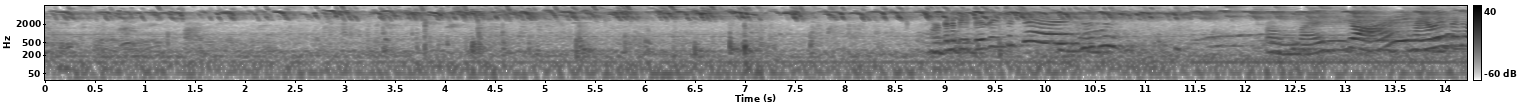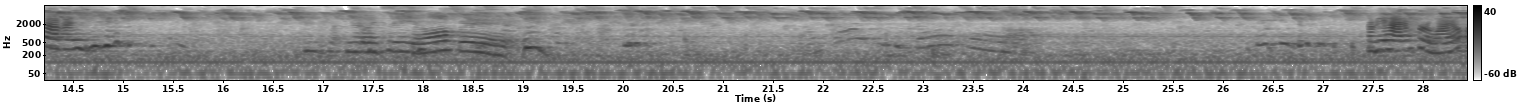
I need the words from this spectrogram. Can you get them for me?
Okay, so there's five. We're gonna be busy today. Oh my god. Haley's in heaven. Like, stop it. Have you had him for a while?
